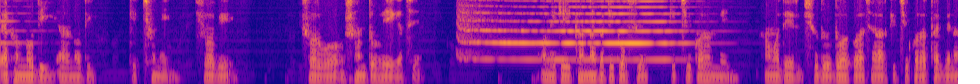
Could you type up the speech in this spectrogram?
এখন নদী, আর নদী। কিচ্ছু নেই, সবই সর্ব শান্ত হয়ে গেছে। অনেকেই কান্নাকাটি করছে, কিচ্ছু করার নেই। আমাদের শুধু দোয়া করা ছাড়া আর কিছু করার থাকবে না।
